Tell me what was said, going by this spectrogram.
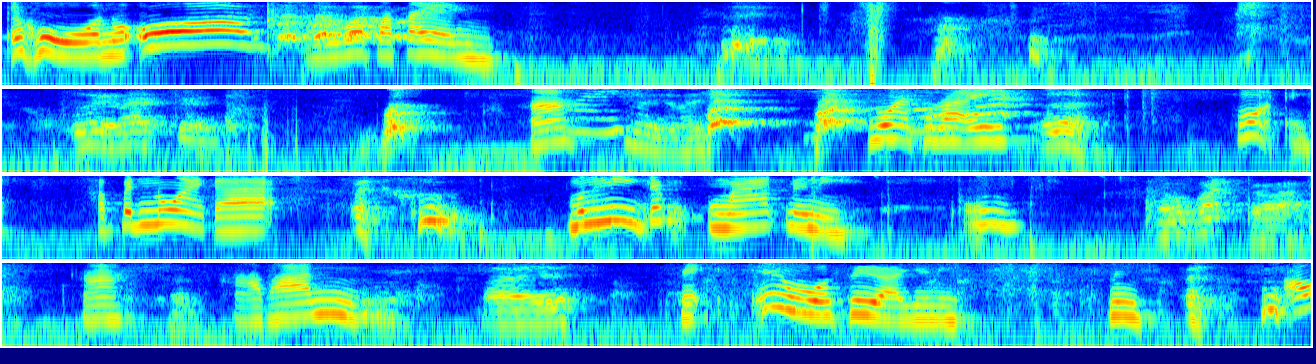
ไอ้โขนว่าโอ๊ยหรือว่าปลาแตงเอ้ยแรกเก่งฮะเอ้ยอะไรหน่วยเท่าไหรเออ หน่วยถ้าเป็นหน่วยกะมันนี่จักมากเลยนี่อื้อเอาพัดกันฮะหาพันไปนี่เอ้ยหัวเสืออยู่นี่นี่เอ้า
